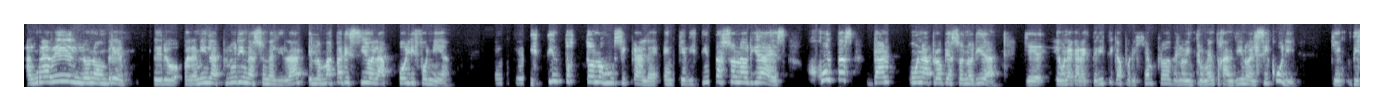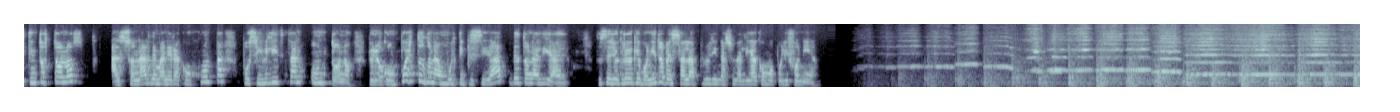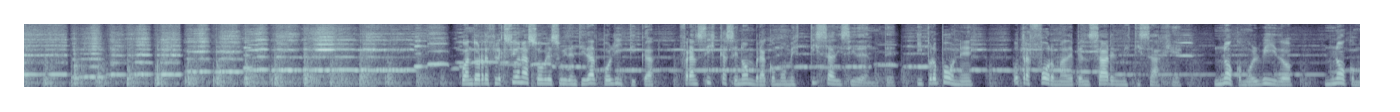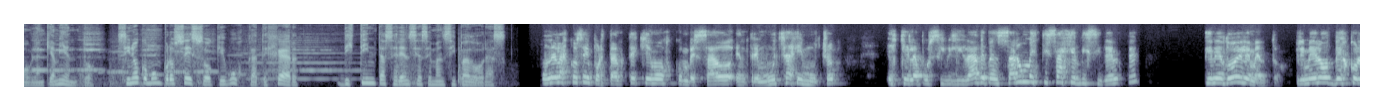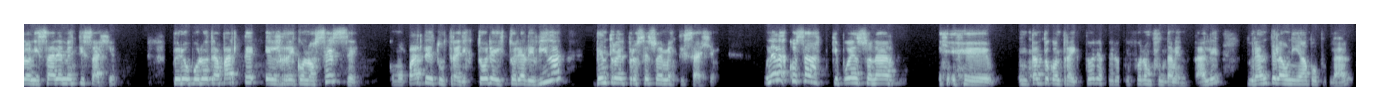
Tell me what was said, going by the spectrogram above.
Alguna vez lo nombré, pero para mí la plurinacionalidad es lo más parecido a la polifonía, en que distintos tonos musicales, en que distintas sonoridades juntas dan una propia sonoridad, que es una característica, por ejemplo, de los instrumentos andinos, el sicuri, que distintos tonos, al sonar de manera conjunta, posibilitan un tono, pero compuesto de una multiplicidad de tonalidades. Entonces yo creo que es bonito pensar la plurinacionalidad como polifonía. Cuando reflexiona sobre su identidad política, Francisca se nombra como mestiza disidente y propone otra forma de pensar el mestizaje, no como olvido, no como blanqueamiento, sino como un proceso que busca tejer distintas herencias emancipadoras. Una de las cosas importantes que hemos conversado entre muchas y muchos es que la posibilidad de pensar un mestizaje disidente tiene dos elementos. Primero, descolonizar el mestizaje, pero por otra parte, el reconocerse como parte de tu trayectoria e historia de vida dentro del proceso de mestizaje. Una de las cosas que pueden sonar eh, un tanto contradictorias, pero que fueron fundamentales durante la unidad popular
